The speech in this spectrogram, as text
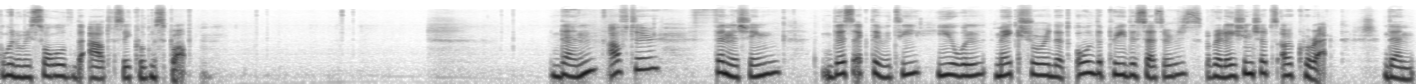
will resolve the out of sequence problem. Then after finishing this activity, you will make sure that all the predecessors relationships are correct. Then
